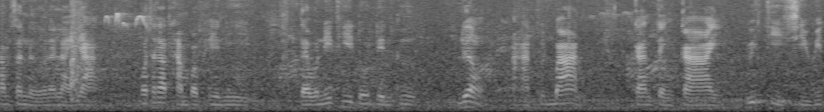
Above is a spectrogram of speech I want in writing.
นำเสนอหลาย ๆ อย่าง วัฒนธรรมประเพณี แต่วันนี้ที่โดดเด่นคือเรื่องอาหารพื้นบ้าน การแต่งกายวิถีชีวิต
